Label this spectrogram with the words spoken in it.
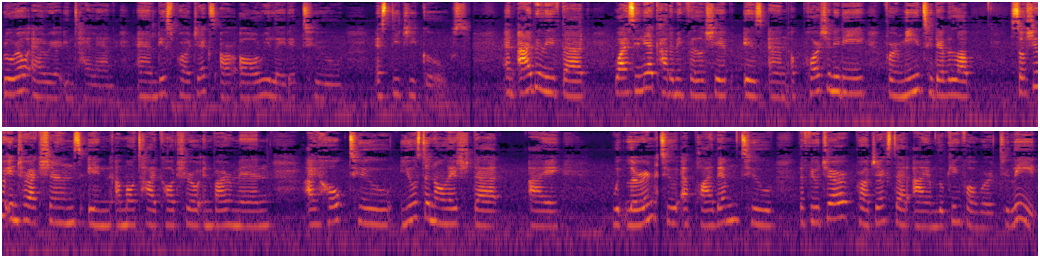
rural area in Thailand. And these projects are all related to SDG goals. And I believe that YSEALI Academic Fellowship is an opportunity for me to develop social interactions in a multicultural environment. I hope to use the knowledge that I would learn to apply them to the future projects that I am looking forward to lead.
